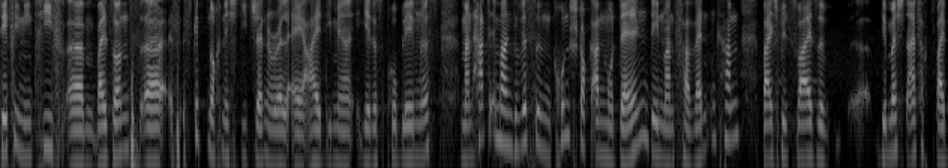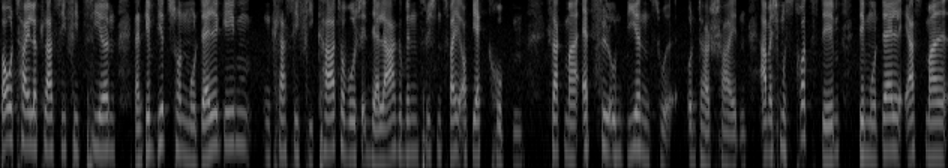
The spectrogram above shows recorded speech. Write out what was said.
Definitiv, ähm, weil sonst äh, es, es gibt noch nicht die General AI, die mir jedes Problem löst. Man hat immer einen gewissen Grundstock an Modellen, den man verwenden kann. Beispielsweise wir möchten einfach zwei Bauteile klassifizieren, dann wird es schon ein Modell geben, ein Klassifikator, wo ich in der Lage bin, zwischen zwei Objektgruppen, ich sag mal Äpfel und Birnen zu unterscheiden. Aber ich muss trotzdem dem Modell erstmal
